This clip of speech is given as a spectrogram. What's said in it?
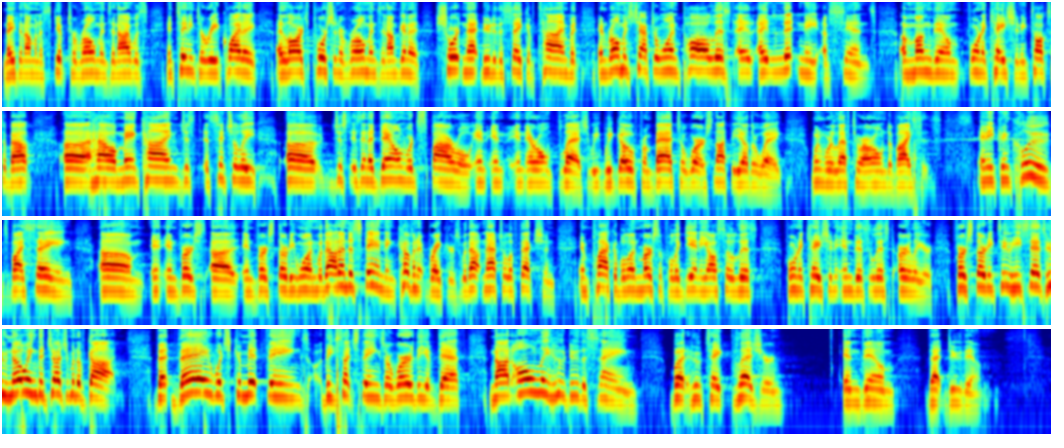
Nathan, I'm going to skip to Romans, and I was intending to read quite a, a large portion of Romans, and I'm going to shorten that due to the sake of time. But in Romans chapter 1, Paul lists a, a litany of sins, among them fornication. He talks about uh, how mankind just essentially uh, just is in a downward spiral in, in, in their own flesh. We, we go from bad to worse, not the other way, when we're left to our own devices. And he concludes by saying um, in, in, verse, uh, in verse 31 without understanding, covenant breakers, without natural affection, implacable, unmerciful. Again, he also lists fornication in this list earlier. Verse 32, he says, Who knowing the judgment of God, that they which commit things, these such things, are worthy of death, not only who do the same, but who take pleasure in them that do them.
